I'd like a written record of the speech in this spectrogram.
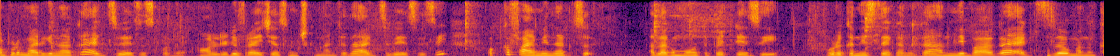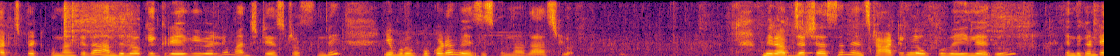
అప్పుడు మరిగినాక ఎగ్స్ వేసేసుకోండి. ఆల్రెడీ ఫ్రై చేసి ఉంచుకున్నాం కదా ఎగ్స్ వేసేసి ఒక్క ఫైవ్ మినిట్స్ అలాగ మూత పెట్టేసి ఉడకనిస్తే కనుక అన్నీ బాగా ఎగ్స్లో మనం కట్స్ పెట్టుకున్నాం కదా అందులోకి గ్రేవీ వెళ్ళి మంచి టేస్ట్ వస్తుంది. ఇప్పుడు ఉప్పు కూడా వేసేసుకుందాం లాస్ట్లో మీరు అబ్జర్వ్ చేస్తే నేను స్టార్టింగ్లో ఉప్పు వేయలేదు. ఎందుకంటే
